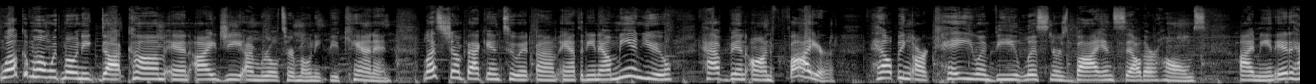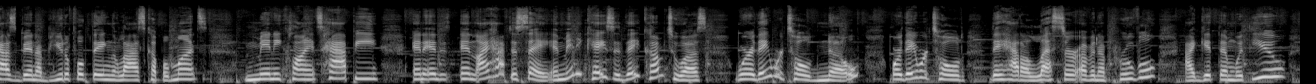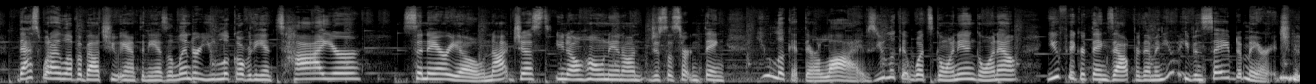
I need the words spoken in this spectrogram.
WelcomeHomeWithMonique.com and IG, I'm Realtor Monique Buchanan. Let's jump back into it, um, Anthony. Now, me and you have been on fire helping our KUNV listeners buy and sell their homes. I mean, it has been a beautiful thing the last couple months. Many clients happy, and it, and I have to say, in many cases, they come to us where they were told no, or they were told they had a lesser of an approval. I get them with you. That's what I love about you, Anthony. As a lender, you look over the entire scenario, not just, you know, hone in on just a certain thing. You look at their lives. You look at what's going in, going out. You figure things out for them, and you've even saved a marriage.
